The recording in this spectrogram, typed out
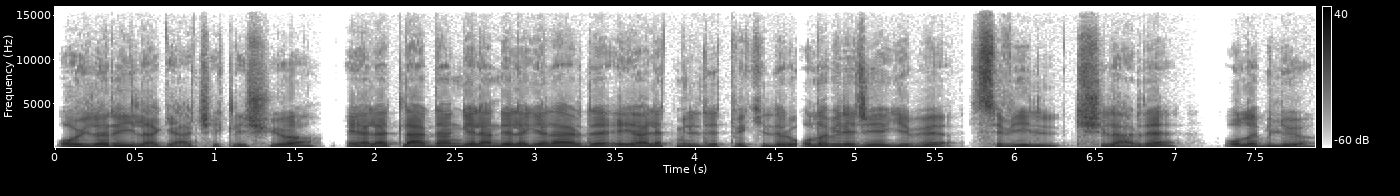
oylarıyla gerçekleşiyor. Eyaletlerden gelen delegeler de eyalet milletvekilleri olabileceği gibi sivil kişiler de olabiliyor.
